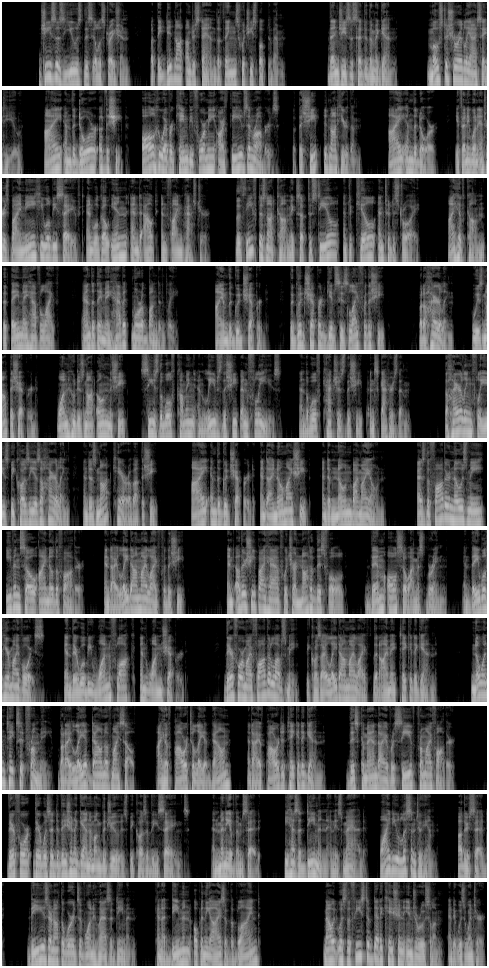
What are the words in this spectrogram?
Jesus used this illustration, but they did not understand the things which he spoke to them. Then Jesus said to them again, Most assuredly I say to you, I am the door of the sheep. All who ever came before me are thieves and robbers, but the sheep did not hear them. I am the door. If anyone enters by me, he will be saved, and will go in and out and find pasture. The thief does not come except to steal and to kill and to destroy. I have come that they may have life, and that they may have it more abundantly. I am the good shepherd. The good shepherd gives his life for the sheep. But a hireling, who is not the shepherd, one who does not own the sheep, sees the wolf coming and leaves the sheep and flees, and the wolf catches the sheep and scatters them. The hireling flees because he is a hireling and does not care about the sheep. I am the good shepherd, and I know my sheep, and am known by my own. As the Father knows me, even so I know the Father, and I lay down my life for the sheep. And other sheep I have which are not of this fold, them also I must bring, and they will hear my voice, and there will be one flock and one shepherd. Therefore my Father loves me, because I lay down my life, that I may take it again. No one takes it from me, but I lay it down of myself. I have power to lay it down, and I have power to take it again. This command I have received from my Father. Therefore there was a division again among the Jews because of these sayings. And many of them said, He has a demon and is mad. Why do you listen to him? Others said, These are not the words of one who has a demon. Can a demon open the eyes of the blind? Now it was the feast of dedication in Jerusalem, and it was winter.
